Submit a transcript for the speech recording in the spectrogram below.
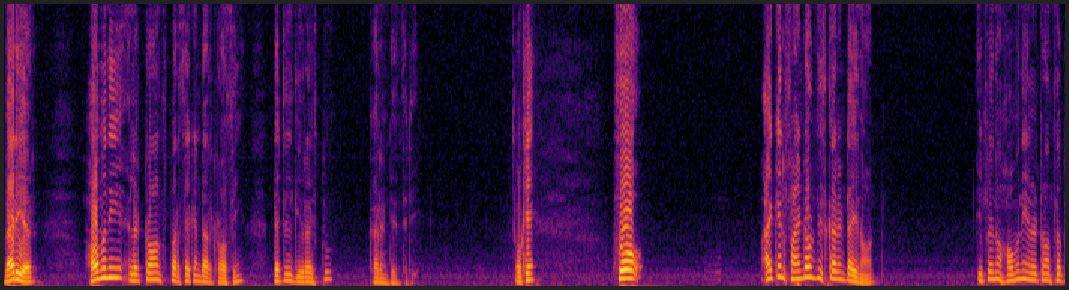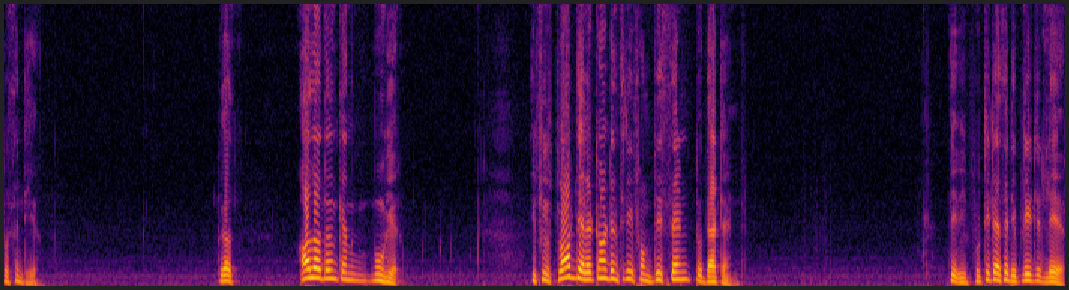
barrier how many electrons per second are crossing that will give rise to current density. Okay. So, I can find out this current I naught if I know how many electrons are present here, because all of them can move here. If you plot the electron density from this end to that end, see we put it as a depleted layer.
